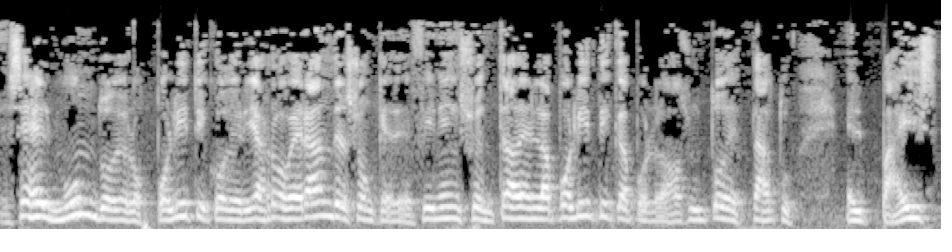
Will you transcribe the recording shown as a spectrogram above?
ese es el mundo de los políticos, diría Robert Anderson, que definen su entrada en la política por los asuntos de estatus. El país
